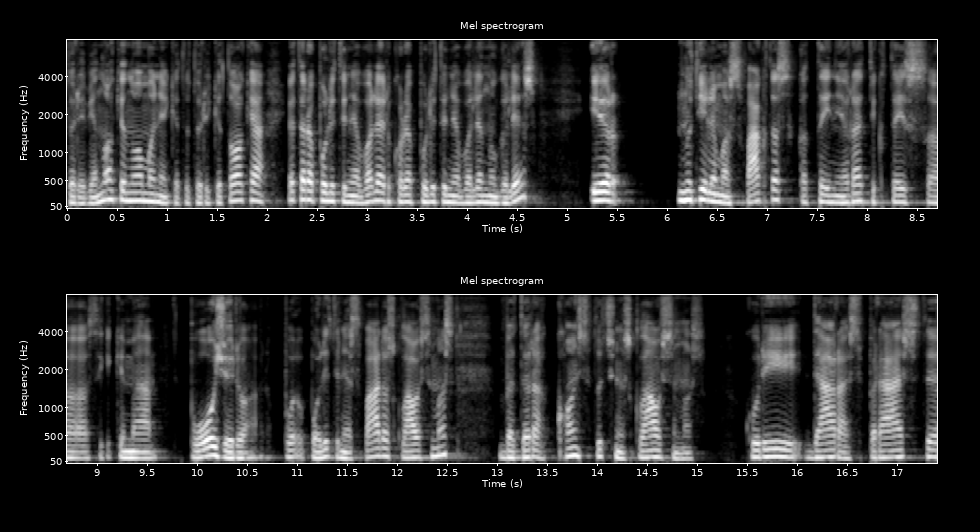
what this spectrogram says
turi vienokią nuomonę, kiti turi kitokią, ir tai yra politinė valia ir kuria politinė valia nugalės. Ir nutylimas faktas, kad tai nėra tik tais, sakykime, požiūrio ar politinės valios klausimas, bet yra konstitucinis klausimas, kurį dera spręsti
